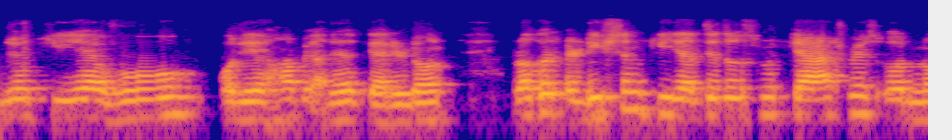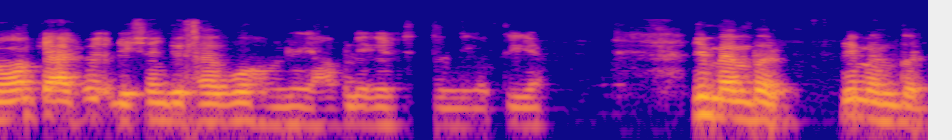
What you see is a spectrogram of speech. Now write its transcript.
जो किया है वो और यहाँ पे आ जाएगा कैरिड ऑन और अगर एडिशन की जाती है तो उसमें कैश बेस और नॉन कैश बेस एडिशन जो है वो हमने यहाँ पे लेकर चलनी होती है। रिमेंबर रिमेंबर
